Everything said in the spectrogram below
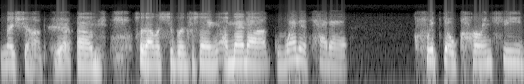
Nice job. Yeah. Um, so that was super interesting. And then uh, Gwyneth had a cryptocurrency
